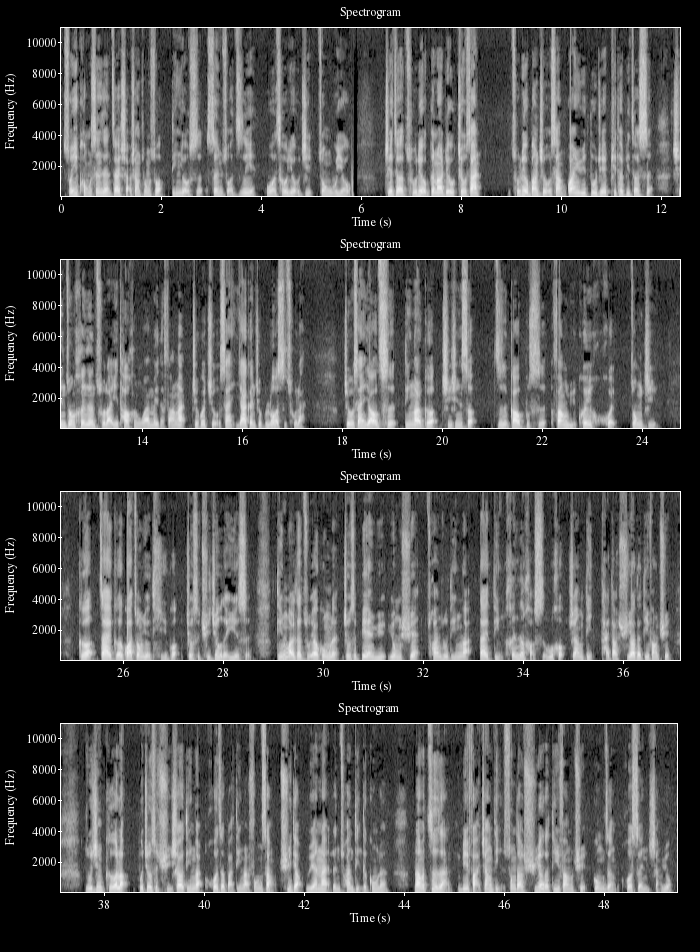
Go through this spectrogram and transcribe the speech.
所以孔圣人在小象中说：“鼎有时，圣所知也。我愁有疾，终无忧。”接着初六跟了六九三，初六帮九三关于杜绝皮特币这事。心中哼认出了一套很完美的方案，结果九三压根就不落实出来。九三爻辞顶耳格，其形色，至高不实，方与亏毁，终极。格在格卦中有提过，就是去旧的意思。顶耳的主要功能就是便于用旋穿入顶耳，待顶烹饪好食物后，将顶抬到需要的地方去。如今格了。不就是取消顶耳，或者把顶耳封上，去掉原来能穿顶的功能？那么自然没法将鼎送到需要的地方去供人或神享用。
